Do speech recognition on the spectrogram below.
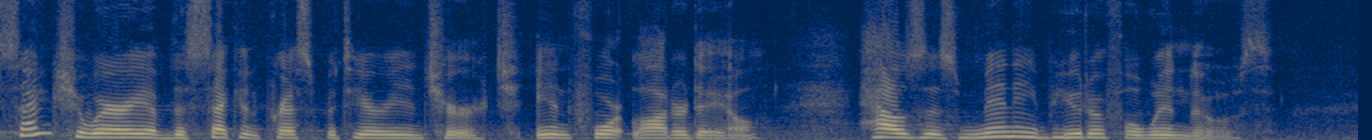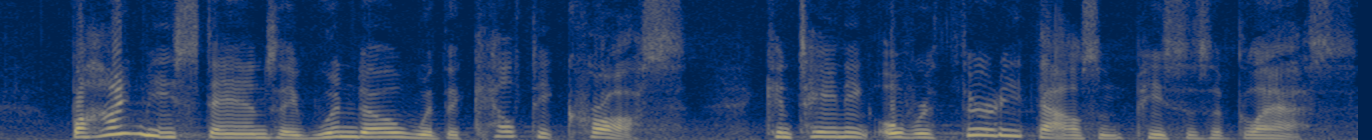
Sanctuary of the Second Presbyterian Church in Fort Lauderdale houses many beautiful windows. Behind me stands a window with the Celtic cross containing over 30,000 pieces of glass.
